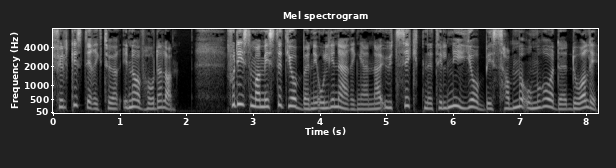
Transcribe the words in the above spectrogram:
fylkesdirektør i Nav Hordaland. For de som har mistet jobben i oljenæringen, er utsiktene til ny jobb i samme område dårlig.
